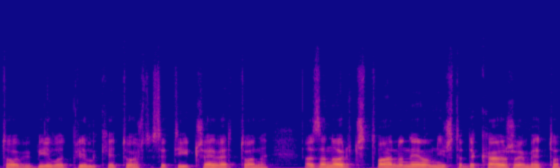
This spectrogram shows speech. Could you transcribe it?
to bi bilo otprilike to što se tiče Evertona, a za Norwich stvarno nemam ništa da kažem, eto,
